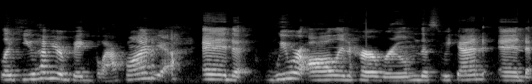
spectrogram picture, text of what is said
Like you have your big black one, yeah. and we were all in her room this weekend, and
